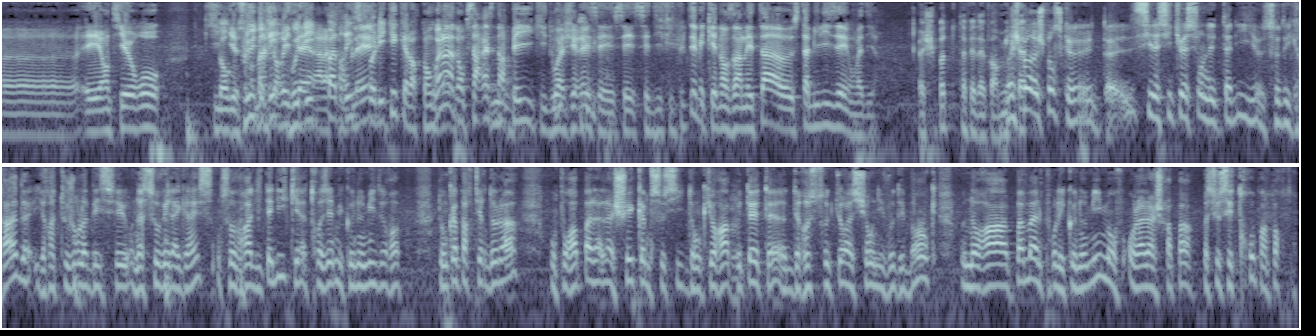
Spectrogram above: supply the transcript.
euh, et anti-euro qui Donc, plus vous dites à pas de risque politique alors voilà, donc ça reste un pays qui doit gérer ses, ses- ses difficultés, mais qui est dans un état euh, stabilisé, on va dire. Je suis pas tout à fait d'accord. Moi, je, Michel, pense, je pense que euh, si la situation de l'Italie euh, se dégrade, il y aura toujours la BCE. On a sauvé la Grèce, on sauvera l'Italie qui est la troisième économie d'Europe. Donc à partir de là, on ne pourra pas la lâcher comme ceci. Donc il y aura peut-être euh, des restructurations au niveau des banques. On aura pas mal pour l'économie, mais on, on la lâchera pas parce que c'est trop important.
